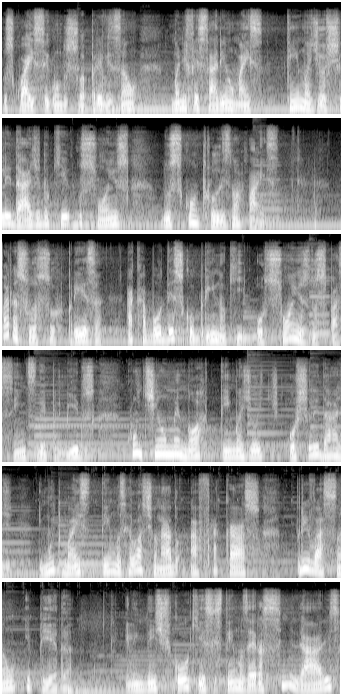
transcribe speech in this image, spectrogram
os quais, segundo sua previsão, manifestariam mais temas de hostilidade do que os sonhos dos controles normais. Para sua surpresa, acabou descobrindo que os sonhos dos pacientes deprimidos continham menor temas de hostilidade e muito mais temas relacionados a fracasso, privação e perda. Ele identificou que esses temas eram similares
